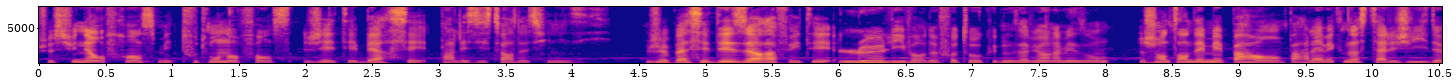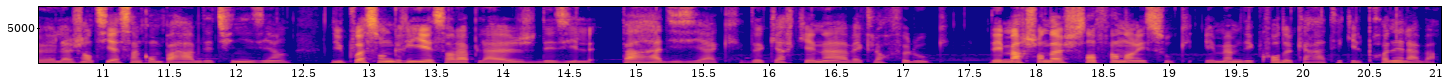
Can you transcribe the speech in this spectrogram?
Je suis née en France, mais toute mon enfance, j'ai été bercée par les histoires de Tunisie. Je passais des heures à feuilleter le livre de photos que nous avions à la maison. J'entendais mes parents parler avec nostalgie de la gentillesse incomparable des Tunisiens, du poisson grillé sur la plage, des îles paradisiaques de Kerkena avec leurs felouks, des marchandages sans fin dans les souks et même des cours de karaté qu'ils prenaient là-bas.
